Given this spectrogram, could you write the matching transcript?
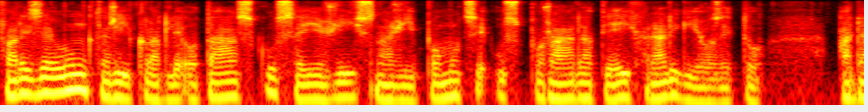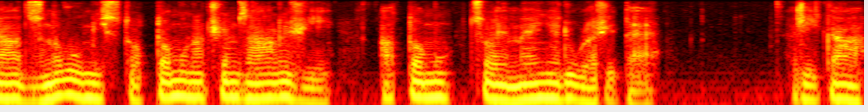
Farizeům, kteří kladli otázku, se Ježíš snaží pomoci uspořádat jejich religiozitu a dát znovu místo tomu, na čem záleží, a tomu, co je méně důležité. Říká,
